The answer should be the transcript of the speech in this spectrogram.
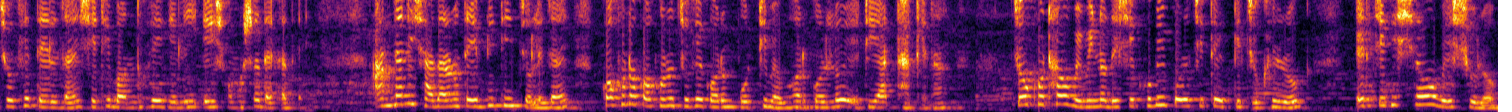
চোখে তেল যায়, সেটি বন্ধ হয়ে গেলেই এই সমস্যা দেখা দেয়। আঞ্জানি সাধারণত এমনিতেই চলে যায়। কখনো কখনো চোখে গরম পট্টি ব্যবহার করলেও এটি আর থাকে না। চোখ ওঠাও বিভিন্ন দেশে খুবই পরিচিত একটি চোখের রোগ। এর চিকিৎসাও বেশ সুলভ।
